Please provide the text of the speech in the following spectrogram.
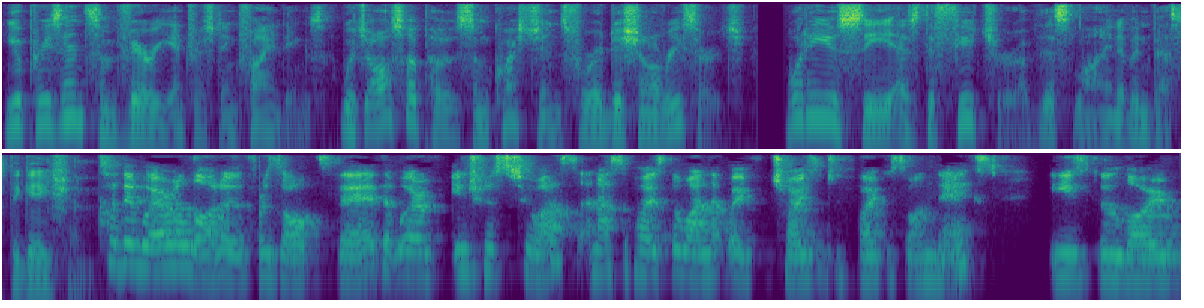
You present some very interesting findings, which also pose some questions for additional research. What do you see as the future of this line of investigation? So, there were a lot of results there that were of interest to us, and I suppose the one that we've chosen to focus on next is the low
